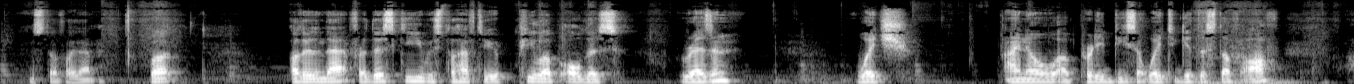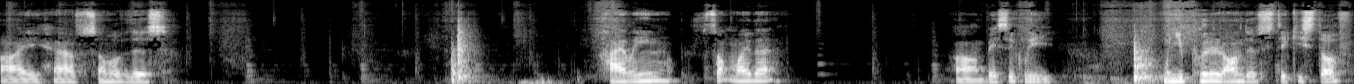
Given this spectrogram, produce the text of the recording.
and stuff like that. But other than that, for this ski, we still have to peel up all this resin, which I know a pretty decent way to get this stuff off. I have some of this Hyline, something like that. Um, basically, when you put it on the sticky stuff,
